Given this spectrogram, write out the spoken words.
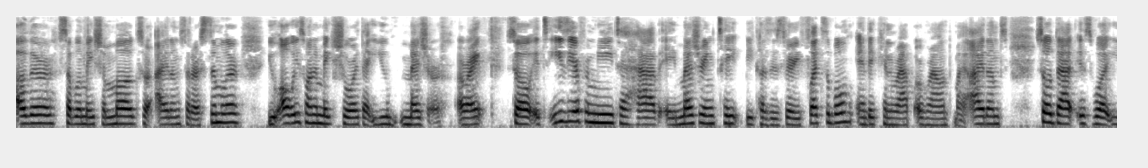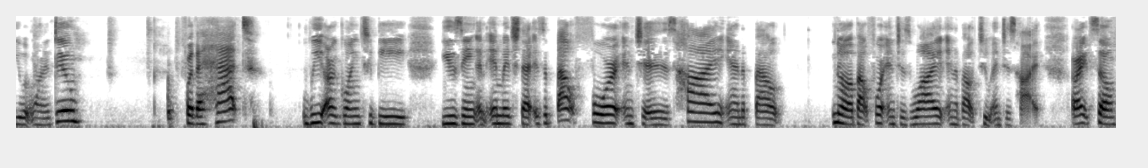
other sublimation mugs or items that are similar, you always want to make sure that you measure, all right? So it's easier for me to have a measuring tape because it's very flexible and it can wrap around my items. So that is what you would want to do. For the hat, we are going to be using an image that is about four inches high and about, no, about four inches wide and about two inches high. All right, so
